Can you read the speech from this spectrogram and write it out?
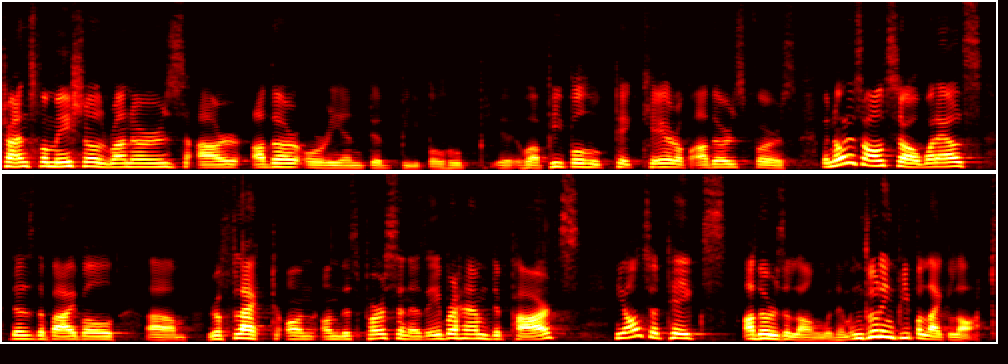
Transformational runners are other oriented people who who are people who take care of others first. But notice also what else does the Bible um, reflect on, on this person as Abraham departs, he also takes others along with him, including people like Lot.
